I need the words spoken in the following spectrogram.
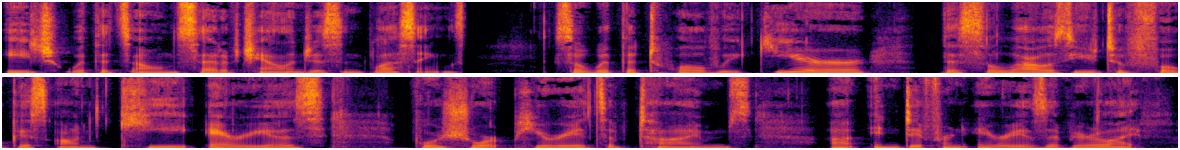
each with its own set of challenges and blessings. So, with the 12 week year, this allows you to focus on key areas for short periods of times uh, in different areas of your life.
